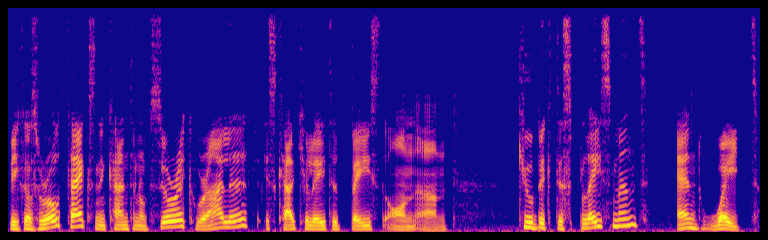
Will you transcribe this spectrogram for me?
because road tax in the canton of Zurich, where I live, is calculated based on um, cubic displacement and weight.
